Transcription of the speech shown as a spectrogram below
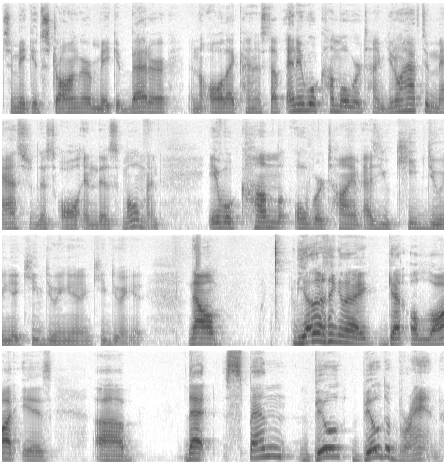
to make it stronger, make it better, and all that kind of stuff. And it will come over time. You don't have to master this all in this moment. It will come over time as you keep doing it, keep doing it, and keep doing it. Now, the other thing that I get a lot is uh, that spend, build, build a brand,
